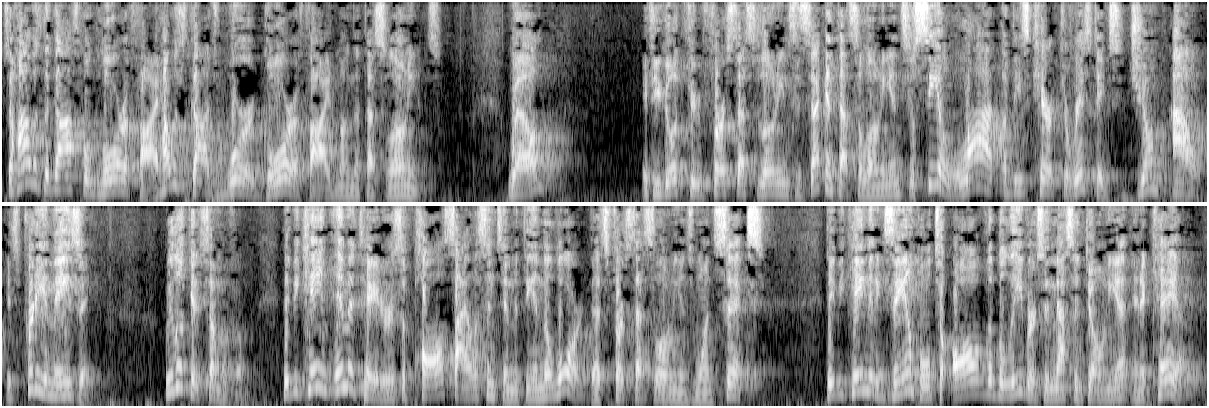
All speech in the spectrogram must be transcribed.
So how was the gospel glorified? How was God's word glorified among the Thessalonians? Well, if you look through 1 Thessalonians and 2 Thessalonians, you'll see a lot of these characteristics jump out. It's pretty amazing. We look at some of them. They became imitators of Paul, Silas, and Timothy in the Lord. That's 1 Thessalonians 1 6. They became an example to all the believers in Macedonia and Achaia.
